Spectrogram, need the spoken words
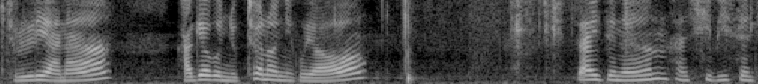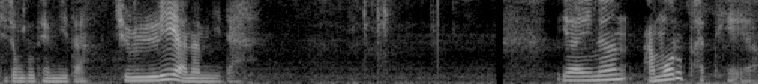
줄리아나 가격은 6,000원이고요. 사이즈는 한 12cm 정도 됩니다. 줄리아나입니다. 이 아이는 아모르 파티예요.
